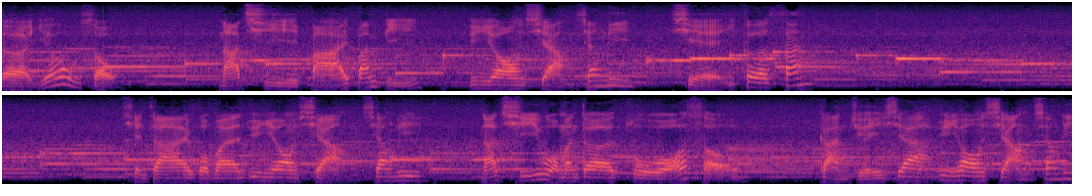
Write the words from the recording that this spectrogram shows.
的右手，拿起白板笔，运用想象力写一个三。现在我们运用想象力。拿起我们的左手，感觉一下，运用想象力，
